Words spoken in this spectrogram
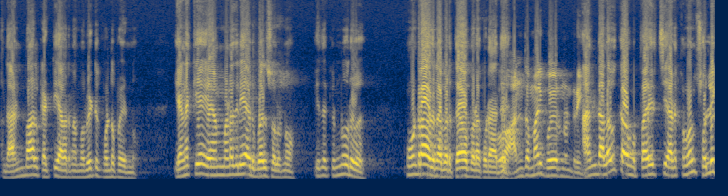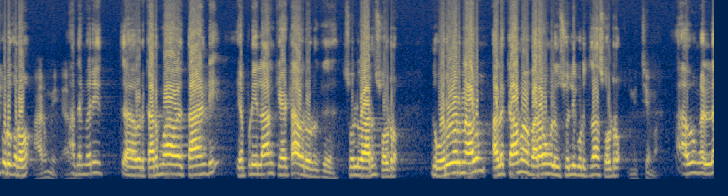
அந்த அன்பால் கட்டி அவர் நம்ம வீட்டுக்கு கொண்டு போயிடணும். எனக்கே என் மனதிலேயே அவர் பதில் சொல்லணும். இதுக்கு இன்னொரு மூன்றாவது நபர் தேவைப்படக்கூடாது. அந்த மாதிரி போயிடணுன்றீங்க. அந்த அளவுக்கு அவங்க பயிற்சி எடுக்கணும்னு சொல்லி கொடுக்குறோம். அருமை. அதே மாதிரி ஒரு கர்மாவை தாண்டி எப்படிலாம் கேட்டா அவர் உனக்கு சொல்லுவாருன்னு சொல்றோம். இது ஒரு ஒரு நாளும் அழுக்காம வரவங்களுக்கு சொல்லி கொடுத்து தான் சொல்றோம். நிச்சயமா. அவங்கள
